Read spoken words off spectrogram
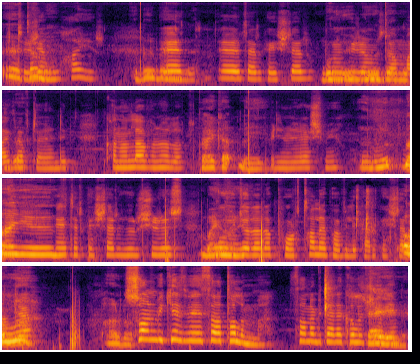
Evet Bitireceğim. tamam. Hayır. Evet, evet. arkadaşlar. Bugün videomuzda Minecraft oynadık. Kanala abone olup Like atmayı bildirimleri açmayı. unutmayın. Evet arkadaşlar görüşürüz. Bay Bu bay. videoda da portal yapabildik arkadaşlar. Allah. Amca. Pardon. Son bir kez vs atalım mı? Sana bir tane kılıç Değil vereyim. mi?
